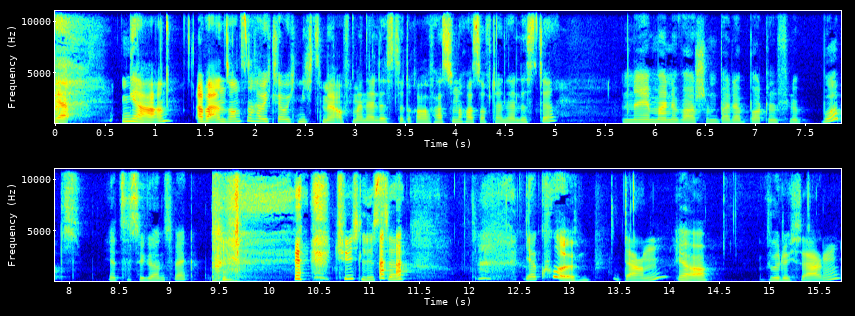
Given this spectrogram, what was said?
Ja. Ja, aber ansonsten habe ich, glaube ich, nichts mehr auf meiner Liste drauf. Hast du noch was auf deiner Liste? Nee, meine war schon bei der Bottle Flip. Whoops, jetzt ist sie ganz weg. Tschüss, Liste. ja, cool. Dann Ja, würde ich sagen,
